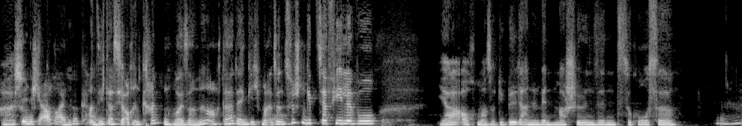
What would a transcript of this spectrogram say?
ah, denen ich arbeiten kann. Man sieht das ja auch in Krankenhäusern, ne? Auch da denke ich mal. Also inzwischen gibt es ja viele, wo ja auch mal so die Bilder an den Wänden mal schön sind, so große mhm.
